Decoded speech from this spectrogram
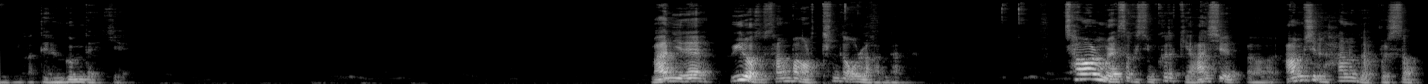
의미가 되는 겁니다, 이게. 만일에 위로서 상방으로 튕가 올라간다면 차월물에서 지금 그렇게 아시, 어, 암시를 하는 거예요, 벌써.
